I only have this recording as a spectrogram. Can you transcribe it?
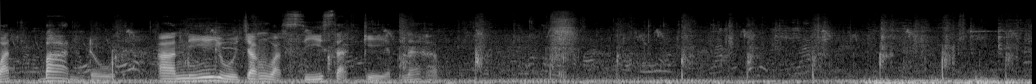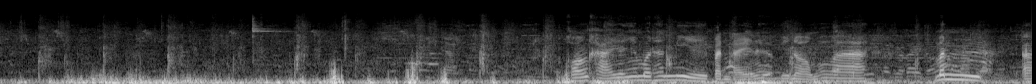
วัดบ้านดูอันนี้อยู่จังหวัดศรีสะเกดนะครับ ของขายกันยังบ่ท่านมีปันไดนะครับพี่น้องเพราะว่ามัน อ่า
